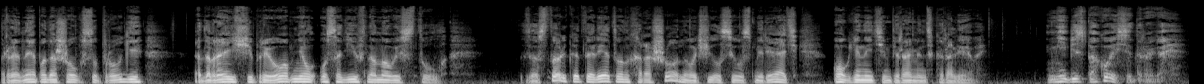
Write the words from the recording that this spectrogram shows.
Рене подошел к супруге, одобряюще приобнял, усадив на новый стул. За столько-то лет он хорошо научился усмирять огненный темперамент королевы. «Не беспокойся, дорогая.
